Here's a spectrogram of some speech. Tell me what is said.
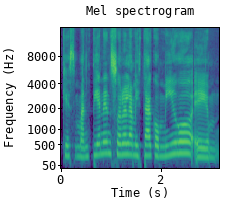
que mantienen solo la amistad conmigo em,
